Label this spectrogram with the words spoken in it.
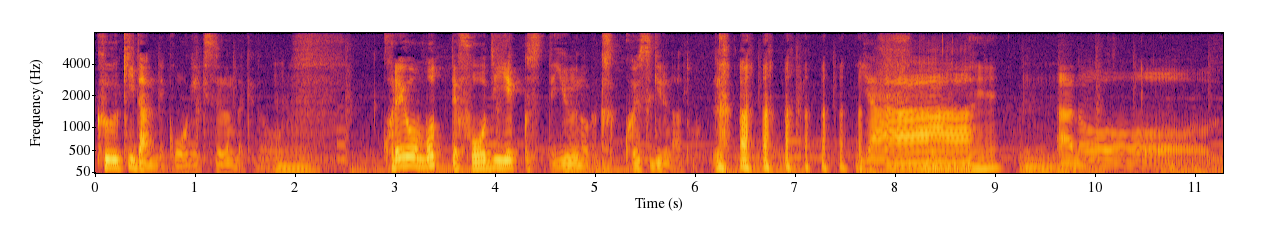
空気弾で攻撃するんだけど、うん。これを持って 4DX っていうのがかっこよすぎるなと。思っていやー、ね。うん。あのー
